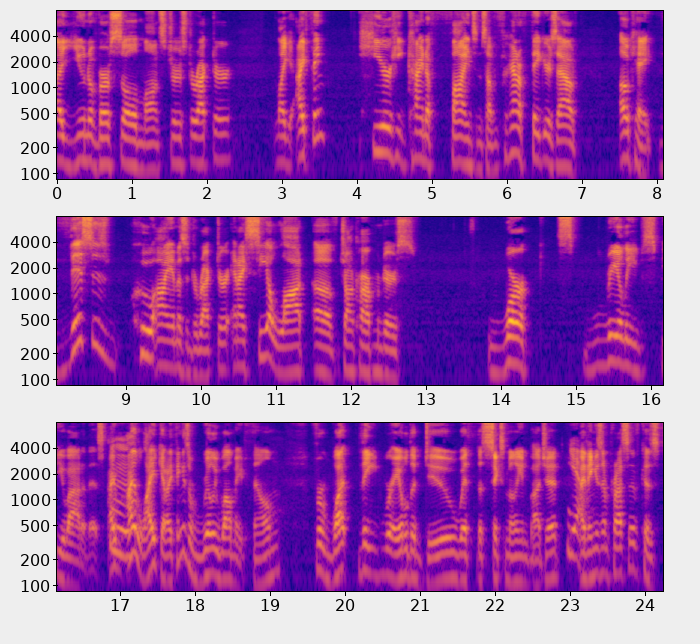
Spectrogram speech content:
a Universal Monsters director. Like I think here he kind of finds himself. He kind of figures out, okay, this is who I am as a director, and I see a lot of John Carpenter's work really spew out of this. Mm. I, I like it. I think it's a really well made film for what they were able to do with the six million budget. Yeah. I think is impressive because,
